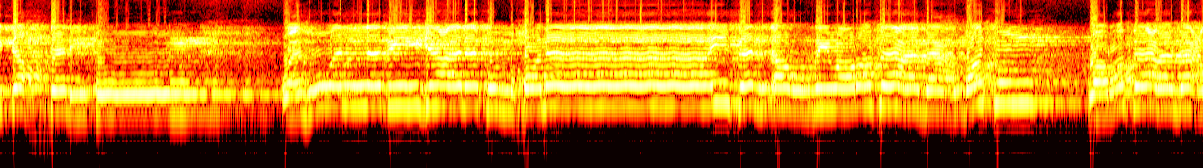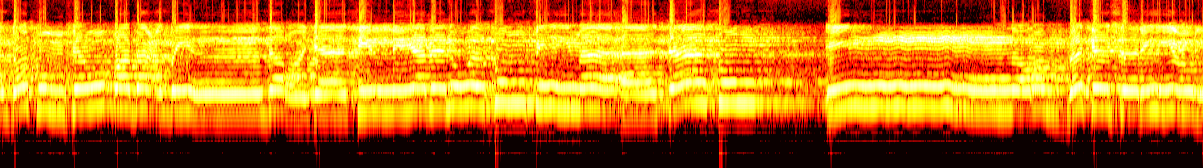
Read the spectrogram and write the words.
فيه تختلفون. وهو الذي جعلكم خلائف الأرض ورفع بعضكم ورفع بعضكم فوق بعض درجات ليبلوكم فيما آتاكم. إن ربك سريع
